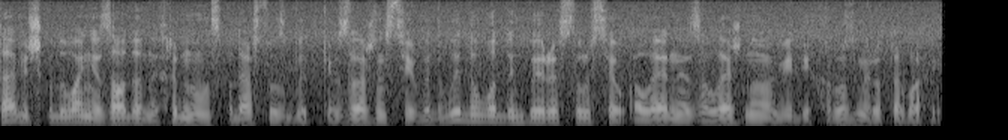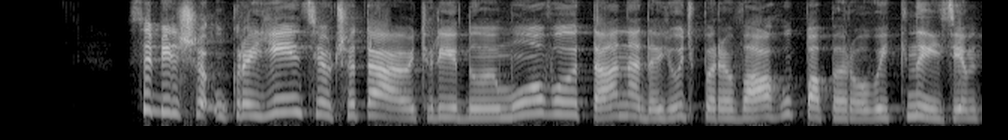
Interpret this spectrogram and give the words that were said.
та відшкодування завданих рибному господарству збитків, в залежності від виду водних біоресурсів, але незалежно від їх розміру та ваги. Все більше українців читають рідною мовою та надають перевагу паперовій книзі.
